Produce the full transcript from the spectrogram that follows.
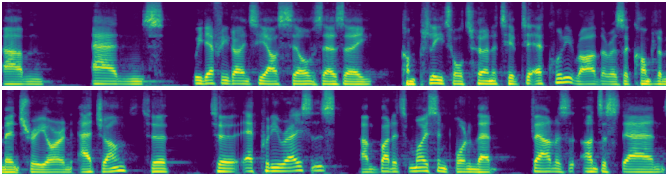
um, and we definitely don't see ourselves as a complete alternative to equity, rather as a complementary or an adjunct to to equity raises. Um, but it's most important that founders understand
